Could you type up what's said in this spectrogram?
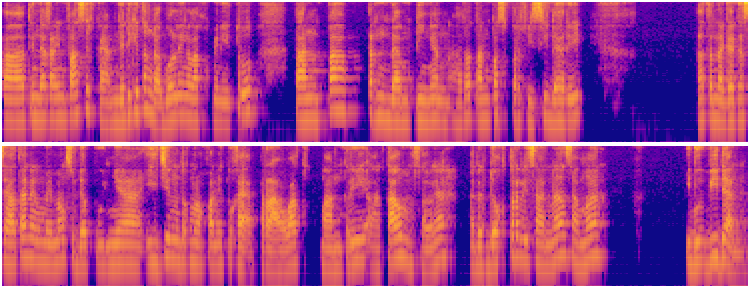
eh, tindakan invasif kan. Jadi kita nggak boleh ngelakuin itu tanpa pendampingan atau tanpa supervisi dari uh, tenaga kesehatan yang memang sudah punya izin untuk melakukan itu kayak perawat, mantri atau misalnya ada dokter di sana sama ibu bidan.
